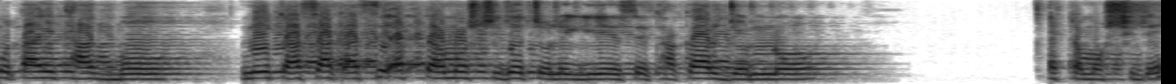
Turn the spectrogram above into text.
কোথায় থাকব? কাছাকাছি একটা মসজিদে চলে গিয়েছে থাকার জন্য। একটা মসজিদে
